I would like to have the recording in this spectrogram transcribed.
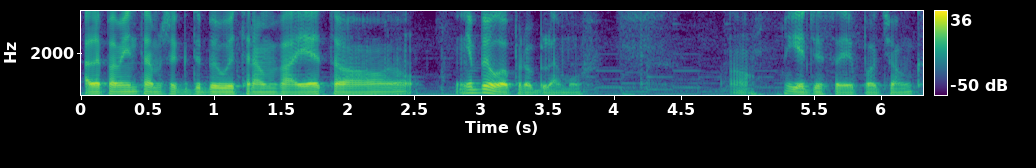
Ale pamiętam, że gdy były tramwaje, to nie było problemów. O, jedzie sobie pociąg.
